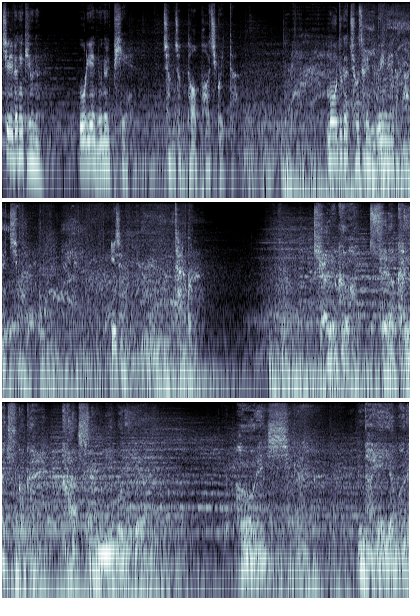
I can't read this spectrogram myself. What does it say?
질병의 기운은 우리의 눈을 피해 점점 더 퍼지고 있다. 모두가 조사를 무의미하다 말했지만 이젠 다르군. 결국 쇠락하여 죽어갈 가짜는 미물 나의 영혼은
